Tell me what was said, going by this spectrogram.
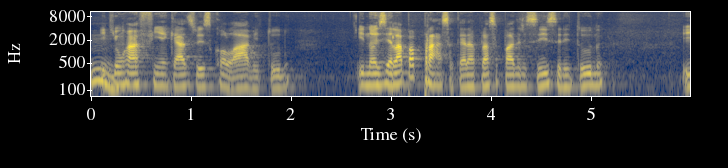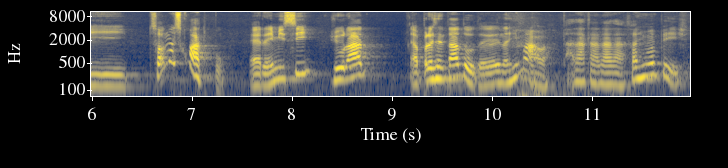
Hum. E tinha um Rafinha que às vezes colava e tudo. E nós ia lá pra praça, que era a Praça Padre Cícero e tudo. E só nós quatro, pô. Era MC, jurado, apresentador, tá? E nós rimava. Tá, tá, tá, tá, tá. Só rima peixe.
